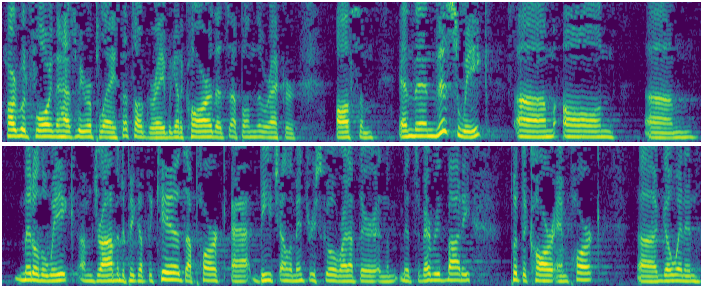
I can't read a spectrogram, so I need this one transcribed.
hardwood flooring that has to be replaced. That's all great. We got a car that's up on the wrecker. Awesome. And then this week, um, on um, middle of the week, I'm driving to pick up the kids. I park at Beach Elementary School right up there in the midst of everybody. Put the car in park. Uh, go in and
